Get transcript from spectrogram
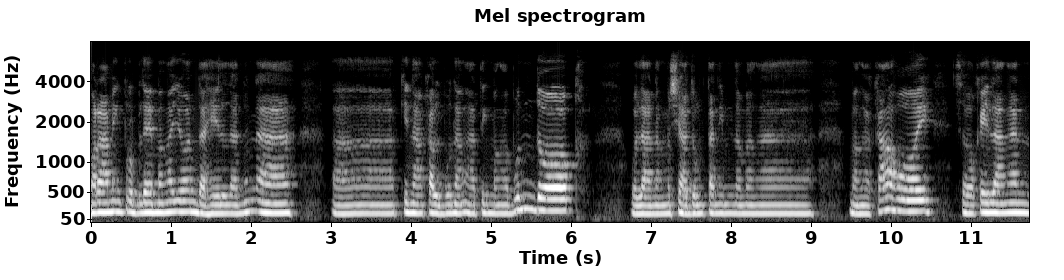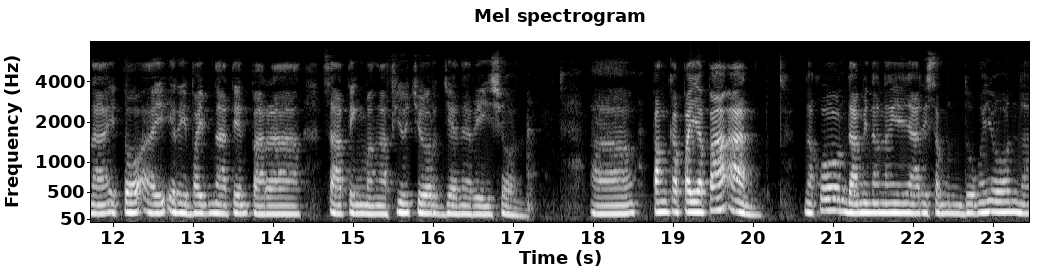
Maraming problema ngayon dahil ano na, uh, kinakalbo ng ating mga bundok, wala nang masyadong tanim na mga mga kahoy. So kailangan na ito ay i-revive natin para sa ating mga future generation. Uh, pangkapayapaan, Nako, ang dami nang nangyayari sa mundo ngayon na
